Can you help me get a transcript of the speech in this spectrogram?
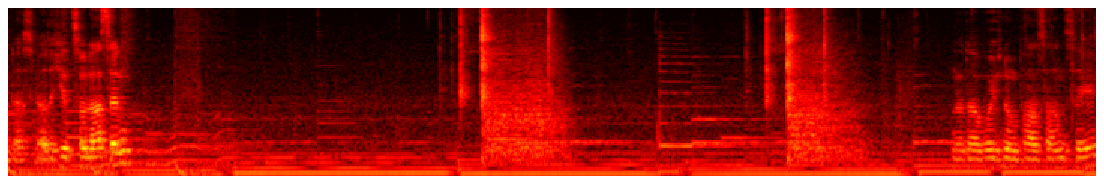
Und das werde ich jetzt so lassen. Nur da, wo ich noch ein paar Sachen sehe.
